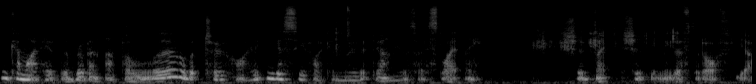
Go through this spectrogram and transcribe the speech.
think I might have the ribbon up a little bit too high. Let me just see if I can move it down ever so slightly. Should make should let me lift it off. Yeah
